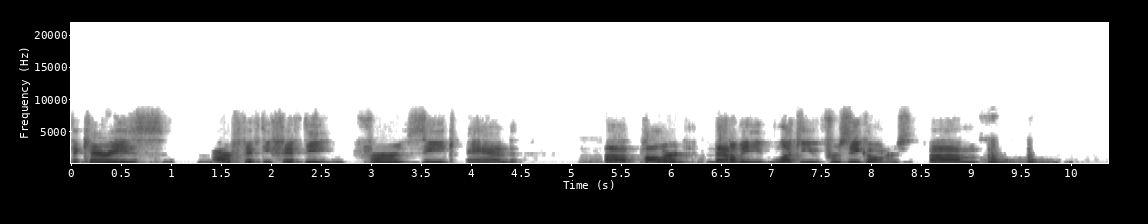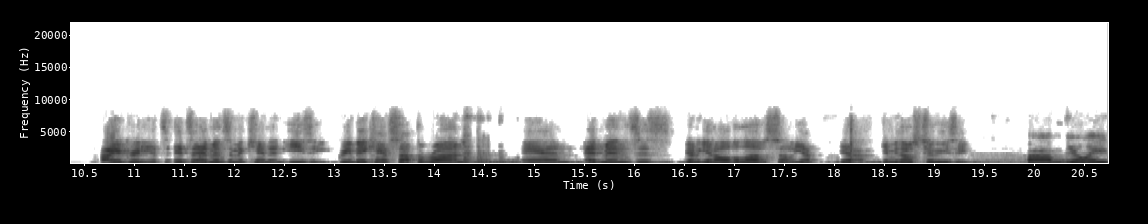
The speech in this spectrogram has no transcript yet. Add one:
the carries are 50-50 for Zeke and uh, Pollard, that'll be lucky for Zeke owners. Um, I agree. It's it's Edmonds and McKinnon, easy. Green Bay can't stop the run, and Edmonds is going to get all the love. So, yep, yeah, give me those two easy. Um, the only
